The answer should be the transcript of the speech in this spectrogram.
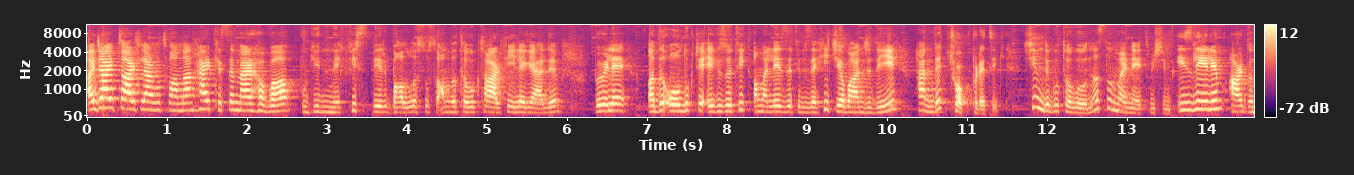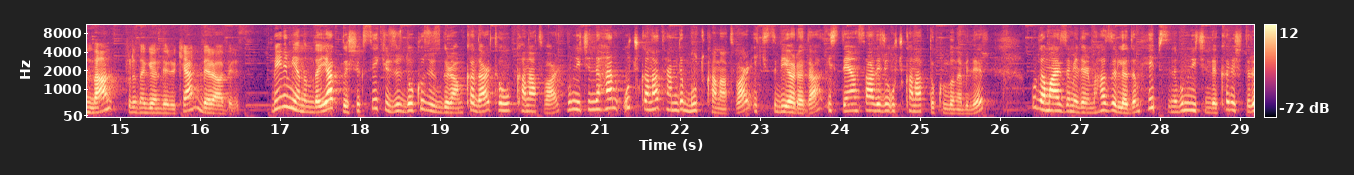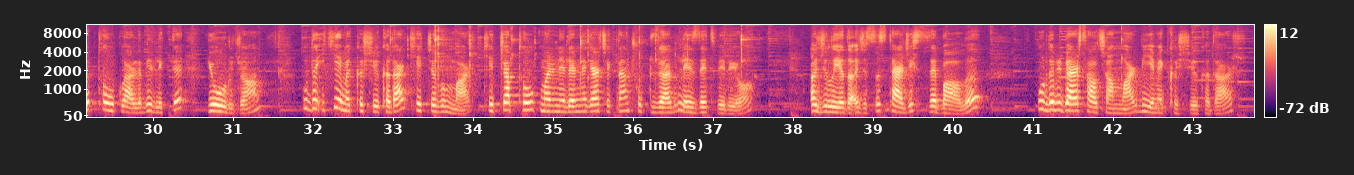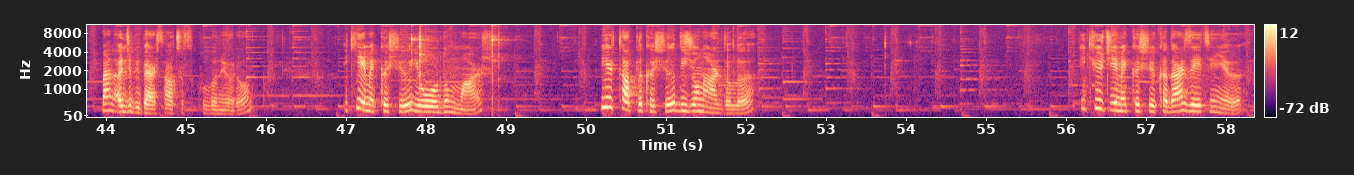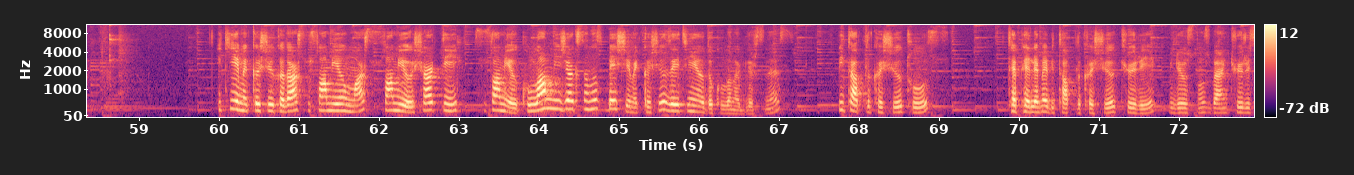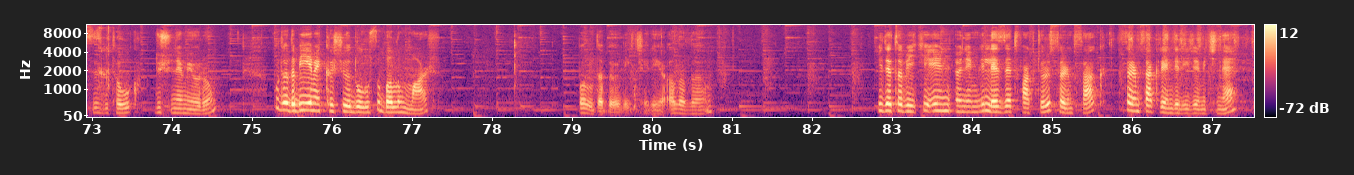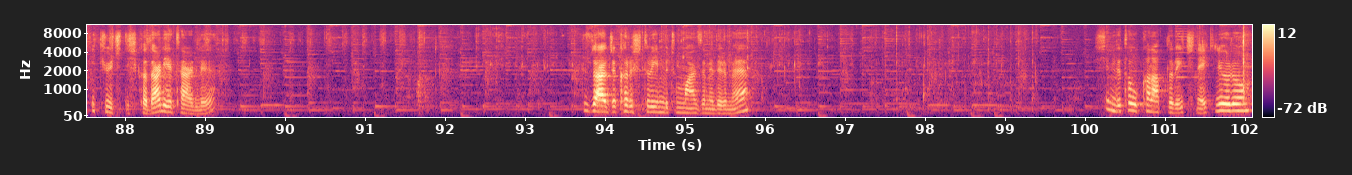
Acayip Tarifler Mutfağı'ndan herkese merhaba. Bugün nefis bir ballı susamlı tavuk tarifiyle geldim. Böyle adı oldukça egzotik ama lezzeti bize hiç yabancı değil. Hem de çok pratik. Şimdi bu tavuğu nasıl marine etmişim izleyelim. Ardından fırına gönderirken beraberiz. Benim yanımda yaklaşık 800-900 gram kadar tavuk kanat var. Bunun içinde hem uç kanat hem de but kanat var. İkisi bir arada. İsteyen sadece uç kanat da kullanabilir. Burada malzemelerimi hazırladım. Hepsini bunun içinde karıştırıp tavuklarla birlikte yoğuracağım. Burada 2 yemek kaşığı kadar ketçabım var. Ketçap tavuk marinelerine gerçekten çok güzel bir lezzet veriyor. Acılı ya da acısız tercih size bağlı. Burada biber salçam var 1 yemek kaşığı kadar. Ben acı biber salçası kullanıyorum. 2 yemek kaşığı yoğurdum var. 1 tatlı kaşığı Dijon ardalı. 2-3 yemek kaşığı kadar zeytinyağı. 2 yemek kaşığı kadar susam yağım var. Susam yağı şart değil. Susam yağı kullanmayacaksanız 5 yemek kaşığı zeytinyağı da kullanabilirsiniz. 1 tatlı kaşığı tuz. Tepeleme bir tatlı kaşığı köri. Biliyorsunuz ben körisiz bir tavuk düşünemiyorum. Burada da bir yemek kaşığı dolusu balım var. Balı da böyle içeriye alalım. Bir de tabii ki en önemli lezzet faktörü sarımsak. Sarımsak rendeleyeceğim içine. 2-3 diş kadar yeterli. Güzelce karıştırayım bütün malzemelerimi. Şimdi tavuk kanatları içine ekliyorum.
